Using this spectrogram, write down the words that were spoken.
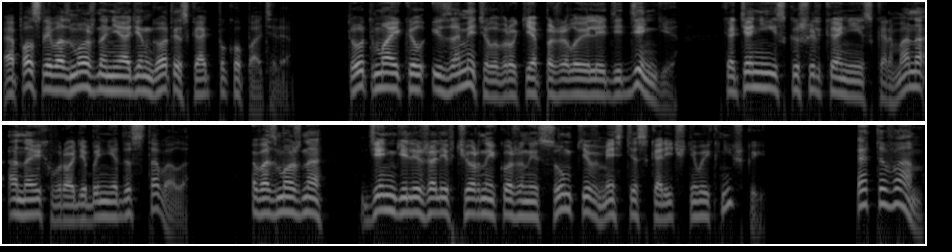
а после, возможно, не один год искать покупателя. Тут Майкл и заметил в руке пожилой леди деньги, хотя ни из кошелька, ни из кармана она их вроде бы не доставала. Возможно, деньги лежали в черной кожаной сумке вместе с коричневой книжкой. «Это вам»,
